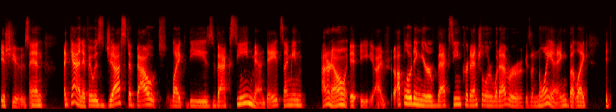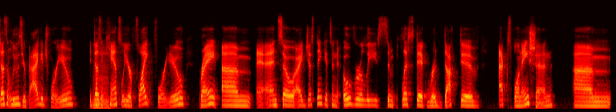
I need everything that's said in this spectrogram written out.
issues, and again, if it was just about like these vaccine mandates, I mean, I don't know, it, it, uploading your vaccine credential or whatever is annoying, but like it doesn't lose your baggage for you. It doesn't mm. cancel your flight for you, right? Um, and so I just think it's an overly simplistic, reductive explanation um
